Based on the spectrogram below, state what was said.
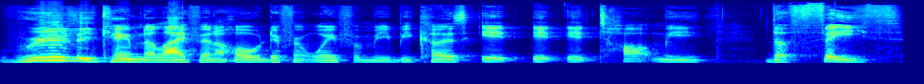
really came to life in a whole different way for me because it it it taught me the faith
